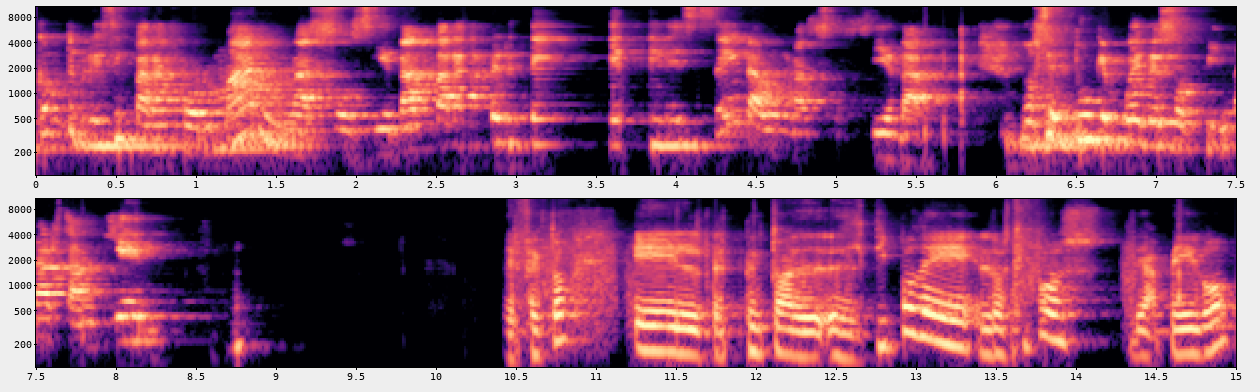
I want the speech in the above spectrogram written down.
¿cómo te decir? Para formar una sociedad, para pertenecer a una sociedad. No sé tú qué puedes opinar también. Perfecto. El, respecto al tipo de los tipos de apego,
